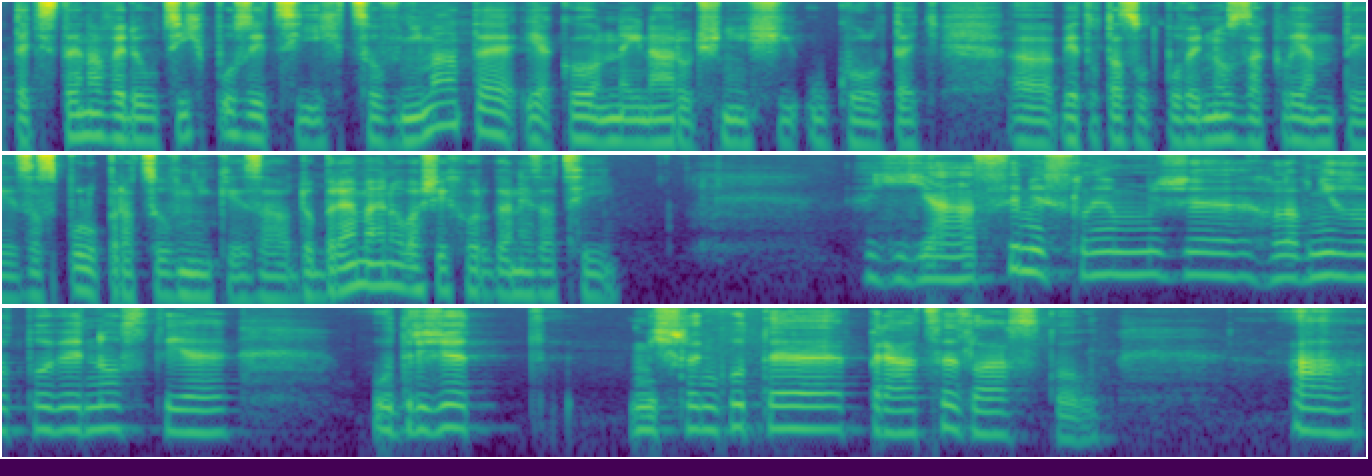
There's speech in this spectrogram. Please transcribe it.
Teď jste na vedoucích pozicích. Co vnímáte jako nejnáročnější úkol teď? Je to ta zodpovědnost za klienty, za spolupracovníky, za dobré jméno vašich organizací? Já si myslím, že hlavní zodpovědnost je udržet myšlenku té práce s láskou a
